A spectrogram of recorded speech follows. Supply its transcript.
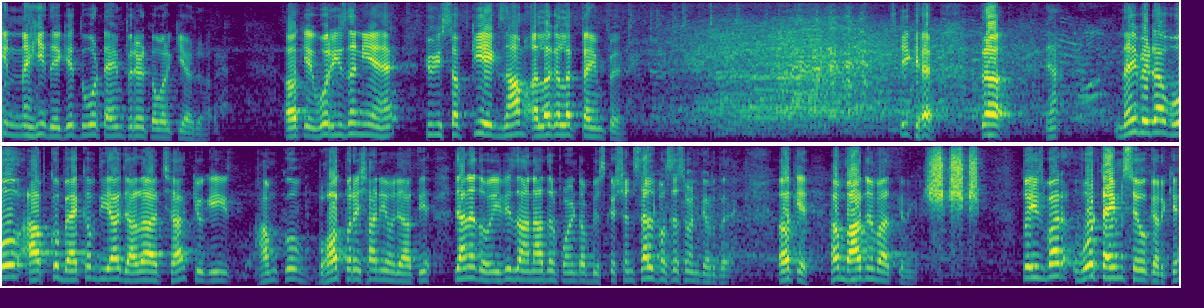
कि नहीं देंगे तो वो टाइम पीरियड कवर किया जा रहा है ओके okay, वो रीज़न ये है क्योंकि सबकी एग्ज़ाम अलग अलग टाइम पे है ठीक है तो नहीं बेटा वो आपको बैकअप दिया ज़्यादा अच्छा क्योंकि हमको बहुत परेशानी हो जाती है जाने दो it is another point of discussion self assessment करते हैं ओके हम बाद में बात करेंगे तो इस बार वो टाइम सेव करके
